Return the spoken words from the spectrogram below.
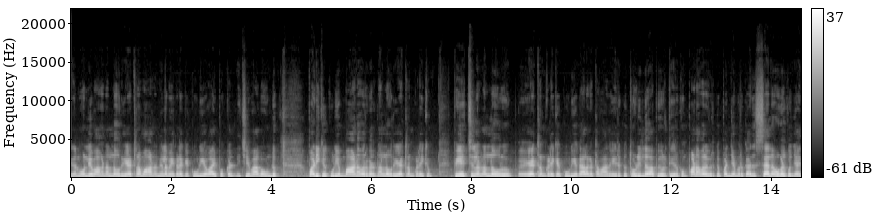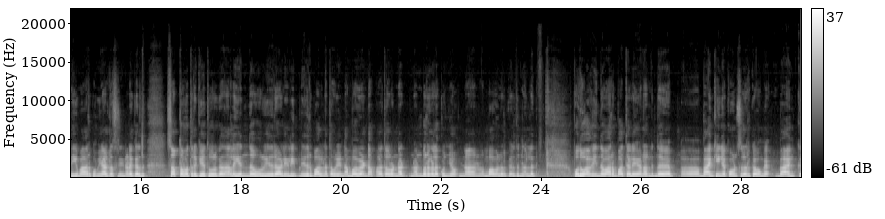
இதன் மூலியமாக நல்ல ஒரு ஏற்றமான நிலைமை கிடைக்கக்கூடிய வாய்ப்புகள் நிச்சயமாக உண்டு. படிக்கக்கூடிய மாணவர்கள் நல்ல ஒரு ஏற்றம் கிடைக்கும். பேச்சில் நல்ல ஒரு ஏற்றம் கிடைக்கக்கூடிய காலகட்டமாக இருக்குது தொழிலில் அபிவிருத்தி இருக்கும் பணவரவிற்கு பஞ்சம் இருக்காது. செலவுகள் கொஞ்சம் அதிகமாக இருக்கும். ஏழரசனி நடக்கிறது. சப்தமத்தில் கேத்து இருக்கிறதுனால எந்த ஒரு எதிராளிகளையும் எதிர்பாலினத்தவரையும் நம்ப வேண்டாம். அதை தவிர நட் நண்பர்களை கொஞ்சம் நம்பாமல் இருக்கிறது நல்லது. பொதுவாக இந்த வாரம் பார்த்தாலேயானால் இந்த பேங்கிங் அக்கௌண்ட்ஸில் இருக்கவங்க பேங்க்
